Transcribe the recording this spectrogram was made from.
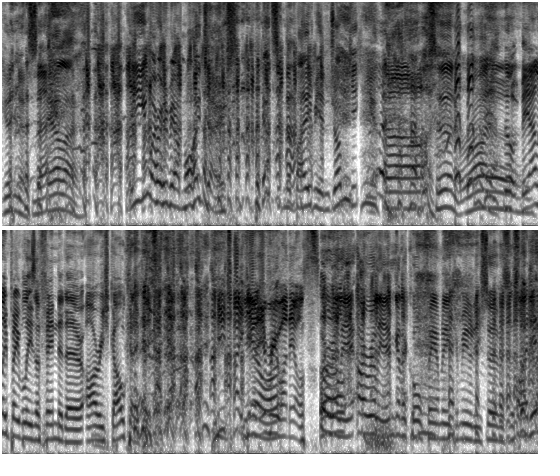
Goodness, hello. you get worried about my jokes. Bouncing the baby and drop kicking it. Oh. Turn it right. Look, the only people he's offended are Irish goalkeepers. you take You know out everyone else. I really, I really am going to call family and community services. I, did,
